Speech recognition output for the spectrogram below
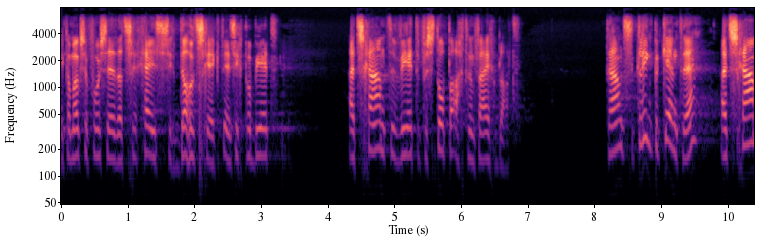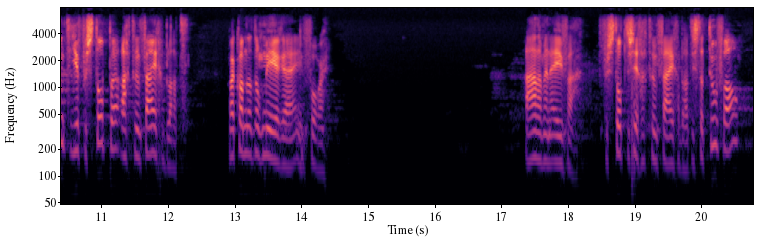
Ik kan me ook zo voorstellen dat zijn geest zich doodschrikt en zich probeert uit schaamte weer te verstoppen achter een vijgenblad. Trouwens, klinkt bekend hè? Uit schaamte je verstoppen achter een vijgenblad. Waar kwam dat nog meer uh, in voor? Adam en Eva verstopten zich achter een vijgenblad. Is dat toeval?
